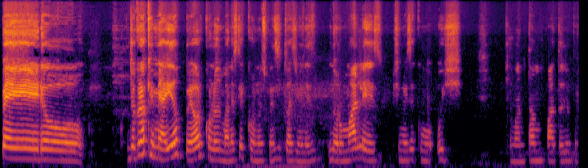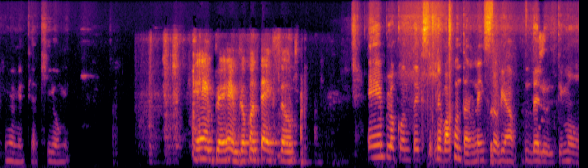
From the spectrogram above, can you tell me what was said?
Pero yo creo que me ha ido peor con los manes que conozco en situaciones normales. Si uno dice como, uy, qué man tan pato, yo porque me metí aquí, hombre. Ejemplo, ejemplo, contexto. Ejemplo, contexto, les voy a contar una historia del último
